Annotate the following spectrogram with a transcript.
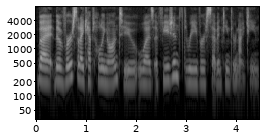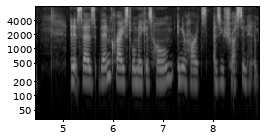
but the verse that I kept holding on to was Ephesians 3, verse 17 through 19. And it says, Then Christ will make his home in your hearts as you trust in him.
